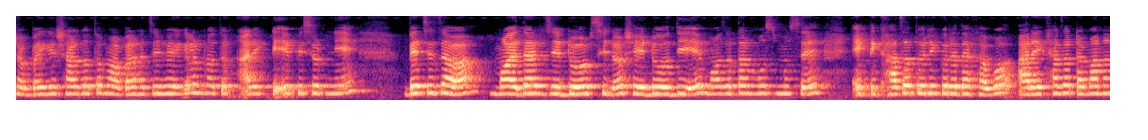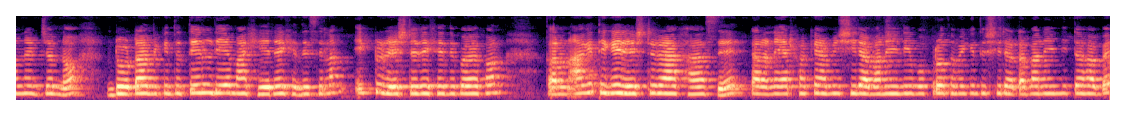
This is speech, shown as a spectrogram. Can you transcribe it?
সবাইকে স্বাগতম। আবার হাজির হয়ে গেলাম নতুন আরেকটি এপিসোড নিয়ে। বেঁচে যাওয়া ময়দার যে ডো ছিল, সেই ডো দিয়ে মজাদার মুসমুসে একটি খাজা তৈরি করে দেখাবো। আর এই খাজাটা বানানোর জন্য ডোটা আমি কিন্তু তেল দিয়ে মাখিয়ে রেখে দিয়েছিলাম। একটু রেস্টে রেখে দিব এখন, কারণ আগে থেকে রেস্টে রাখা আছে। কারণ এর ফাঁকে আমি শিরা বানিয়ে নিব। প্রথমে কিন্তু শিরাটা বানিয়ে নিতে হবে।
